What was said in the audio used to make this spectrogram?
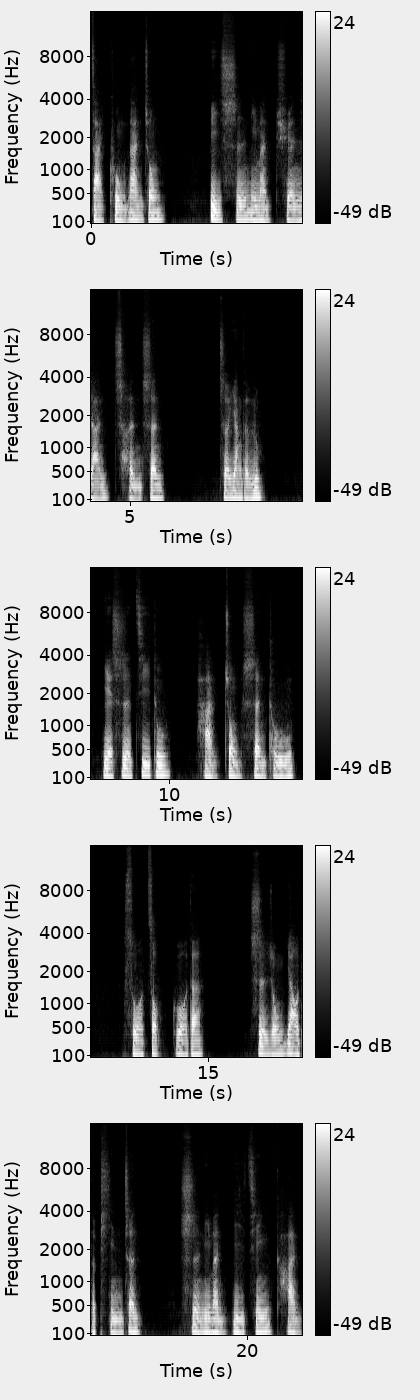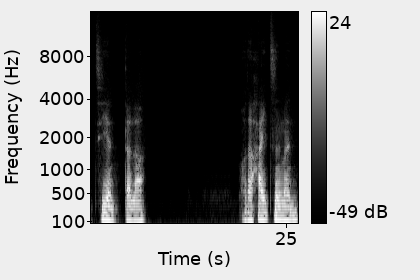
在苦难中。必使你们全然成身。这样的路，也是基督和众圣徒所走过的，是荣耀的凭证，是你们已经看见的了。我的孩子们，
